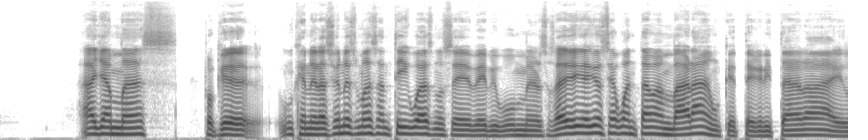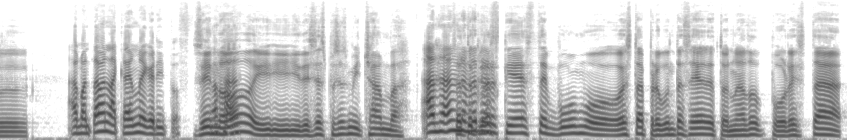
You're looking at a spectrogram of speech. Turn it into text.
haya más, porque generaciones más antiguas, no sé, baby boomers, o sea, ellos se aguantaban vara aunque te gritara el... Aguantaban la cadena de gritos. Sí, ¿no? Y, decías, pues es mi chamba. Ajá, o sea, ¿tú crees que este boom o esta pregunta se haya detonado por esta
